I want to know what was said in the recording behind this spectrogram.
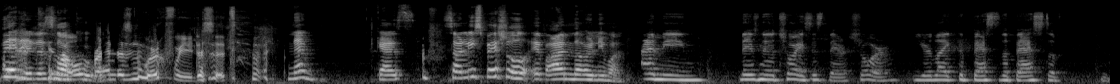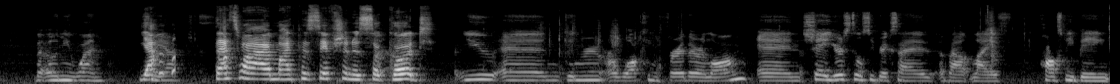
then it is not cool. brand doesn't work for you, does it? no. Guys, it's only special if I'm the only one. I mean, there's no choice, is there? Sure. You're like the best of the best of the only one. Yeah. So, yeah. That's why my perception is so good. you and Ginru are walking further along, and Shay, you're still super excited about life, possibly being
